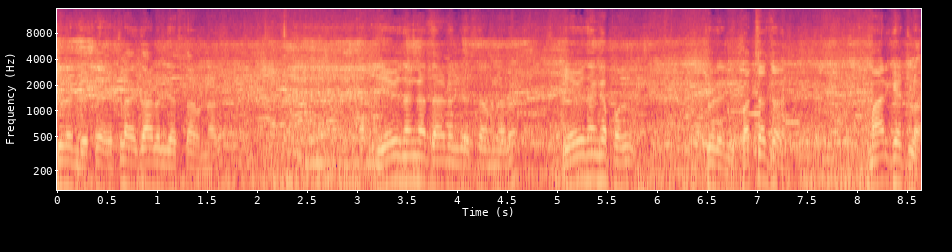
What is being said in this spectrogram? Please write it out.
చూడండి ఎట్లా ఎట్లా దాడులు చేస్తూ ఉన్నారు. ఏ విధంగా దాడులు చేస్తూ ఉన్నారు. ఏ విధంగా పలు చూడండి పచ్చతో మార్కెట్లో.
